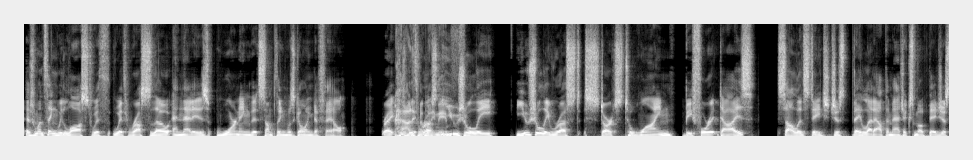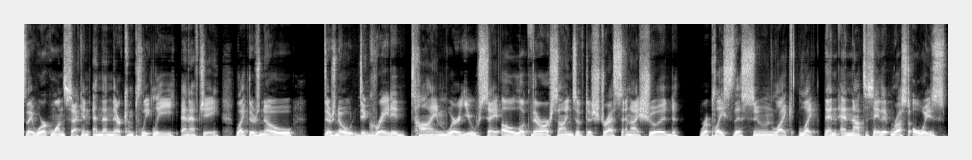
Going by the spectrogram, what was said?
There's one thing we lost with with Rust though, and that is warning that something was going to fail. Right? 'Cause How do- with do Rust, usually usually Rust starts to whine before it dies. Solid states just they let out the magic smoke. They just they work one second and then they're completely NFG. Like there's no there's no degraded time where you say, "Oh, look, there are signs of distress and I should replace this soon." Like like and and not to say that Rust always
